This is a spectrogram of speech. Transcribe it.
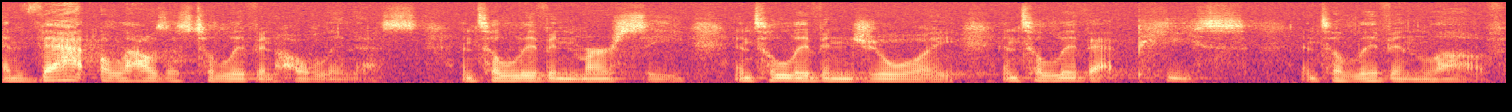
and that allows us to live in holiness, and to live in mercy, and to live in joy, and to live at peace, and to live in love.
